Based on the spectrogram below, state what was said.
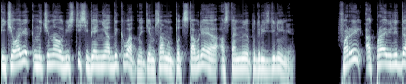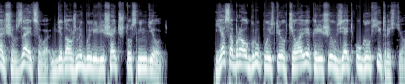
и человек начинал вести себя неадекватно, тем самым подставляя остальное подразделение. Форель отправили дальше, в Зайцево, где должны были решать, что с ним делать. Я собрал группу из трех человек и решил взять угол хитростью.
